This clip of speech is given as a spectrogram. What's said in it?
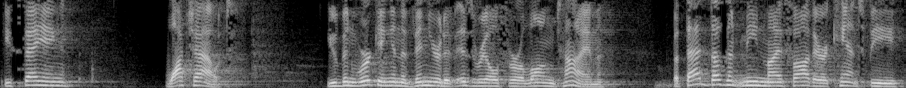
He's saying, Watch out. You've been working in the vineyard of Israel for a long time, but that doesn't mean my Father can't be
